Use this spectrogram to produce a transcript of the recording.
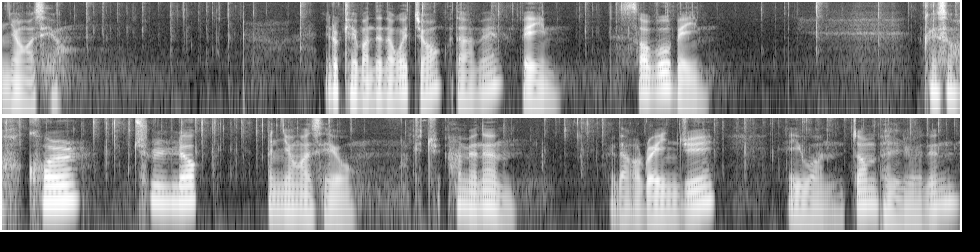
안녕하세요. 이렇게 만든다고 했죠. 그 다음에 메인, 서브 메인. 그래서 콜 출력 안녕하세요. 이렇게 하면은 여기다가 range a1 value는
